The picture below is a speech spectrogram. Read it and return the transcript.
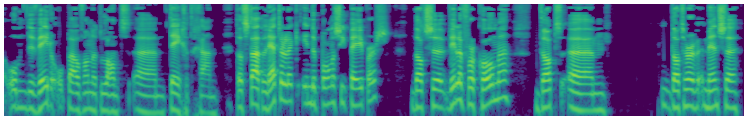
om de wederopbouw van het land ehm, tegen te gaan. Dat staat letterlijk in de policy papers. Dat ze willen voorkomen dat, ehm, dat er mensen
